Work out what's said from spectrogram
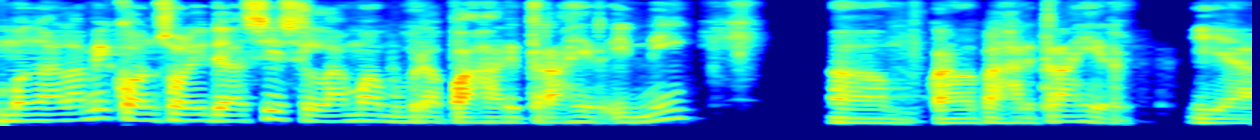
mengalami konsolidasi selama beberapa hari terakhir ini, uh, bukan beberapa hari terakhir, ya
